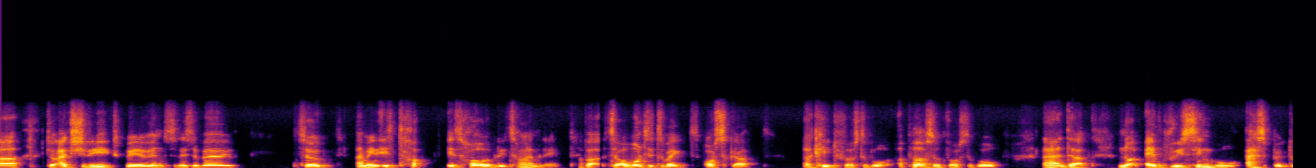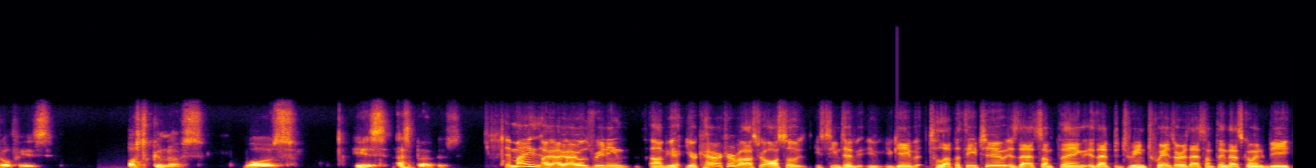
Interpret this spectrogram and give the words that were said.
uh, to actually experience, and it's a very so. I mean, it's t- it's horribly timely. But so I wanted to make Oscar a kid first of all, a person first of all, and uh, not every single aspect of his Oscarness was his Asperger's. Am I, I? I was reading. Um, you, your character of Oscar also you seem to you, you gave telepathy to. Is that something? Is that between twins, or is that something that's going to be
